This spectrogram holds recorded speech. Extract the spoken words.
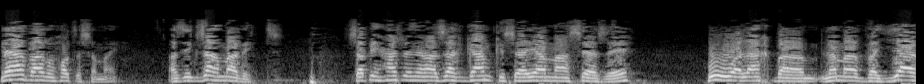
מארבע רוחות השמיים. אז נגזר מוות. פנחס בן אלעזר גם כשהיה המעשה הזה, הוא הלך ב... למה וירא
